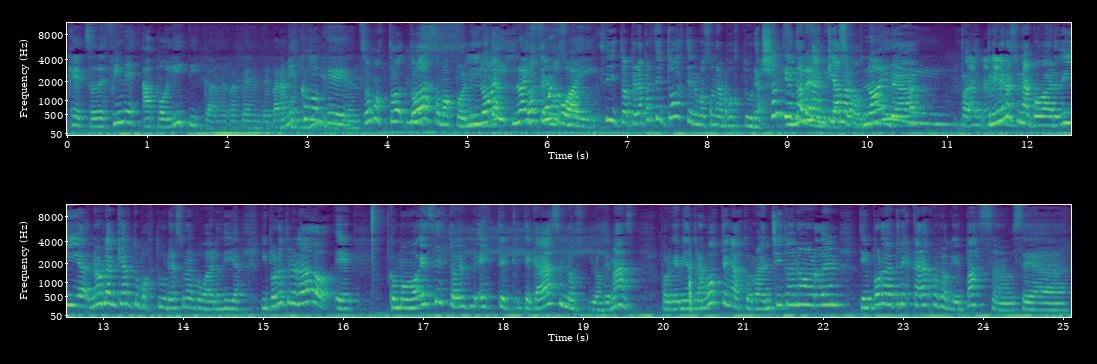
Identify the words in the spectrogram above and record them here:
que se define apolítica de repente. Para mí es como que. Somos to- todas somos políticas. No hay- no hay fuego una- ahí. Sí, pero aparte todas tenemos una postura. Yo entiendo no la blanquear la postura. No hay- pa- primero es una cobardía, no blanquear tu postura es una cobardía. Y por otro lado, eh, como es esto, es, es te, te cagás en los, los demás. Porque mientras vos tengas tu ranchito en orden, te importa tres carajos lo que pasa. O sea.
